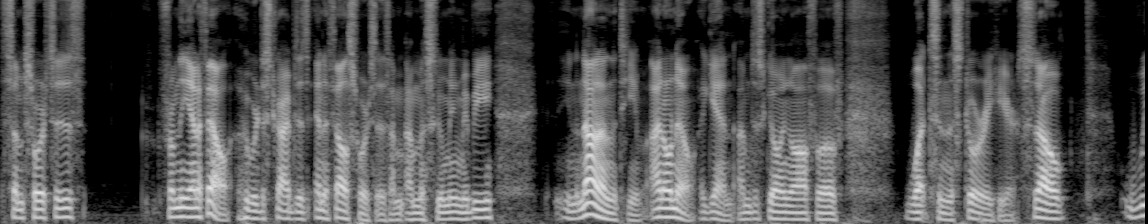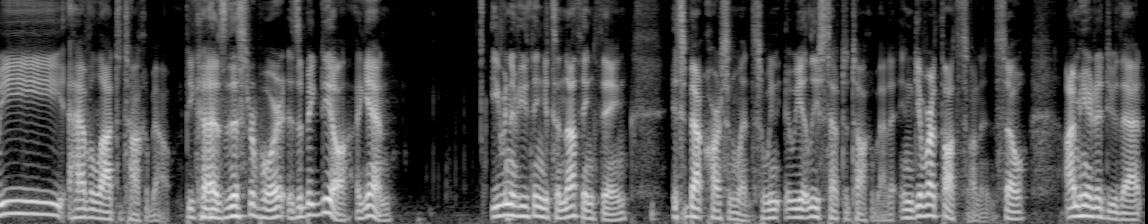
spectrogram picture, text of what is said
some sources from the NFL who were described as NFL sources. I'm, I'm assuming maybe you know not on the team. I don't know. Again, I'm just going off of what's in the story here. So we have a lot to talk about because this report is a big deal. Again, even if you think it's a nothing thing, it's about Carson Wentz. So we, we at least have to talk about it and give our thoughts on it. So I'm here to do that.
